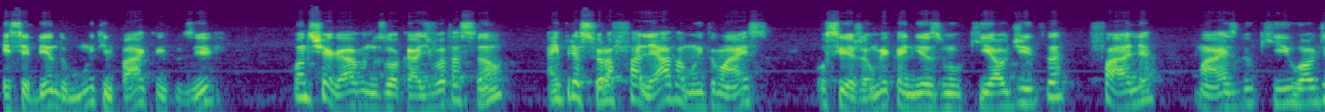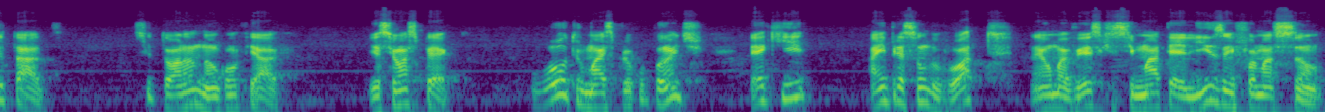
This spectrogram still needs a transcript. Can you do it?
recebendo muito impacto, inclusive, quando chegava nos locais de votação, a impressora falhava muito mais, ou seja, um mecanismo que audita falha mais do que o auditado, se torna não confiável. Esse é um aspecto. O outro mais preocupante é que a impressão do voto, né, uma vez que se materializa a informação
